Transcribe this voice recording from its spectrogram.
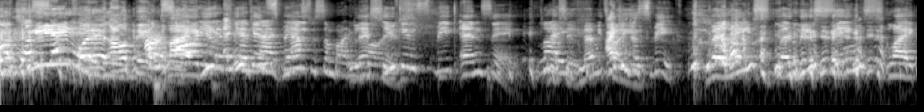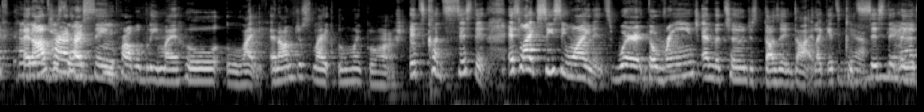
I'm just He saying. put it out there. I'm like sorry you, if, and you if can that speak- messed with somebody. Listen. You can speak and sing. like, listen. Let me tell I can you. just speak. But Lise, when Lise sings, like, and I've just heard her like, sing mm. probably my whole life, and I'm just like, oh my gosh, it's consistent. It's like CeCe Winans, where the range and the tune just doesn't die. Like, it's consistently Yes.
